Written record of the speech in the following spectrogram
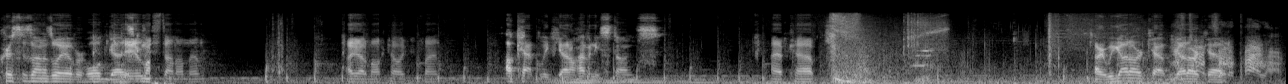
Chris is on his way over. Hold, guys. Hey, Come we on. stun on them. I got him off Calic, fine. I'll cap Leafy. I don't have any stuns. I have cap. Alright, we got our cap. We got our Capture cap.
